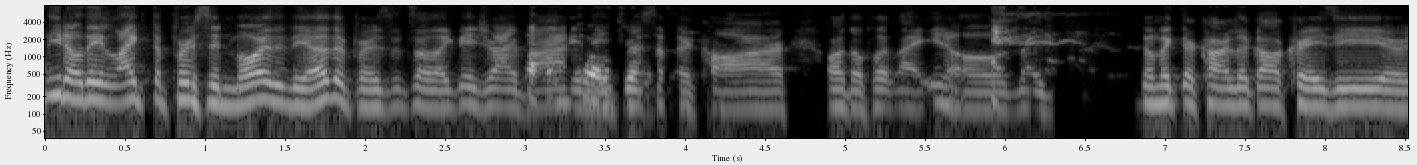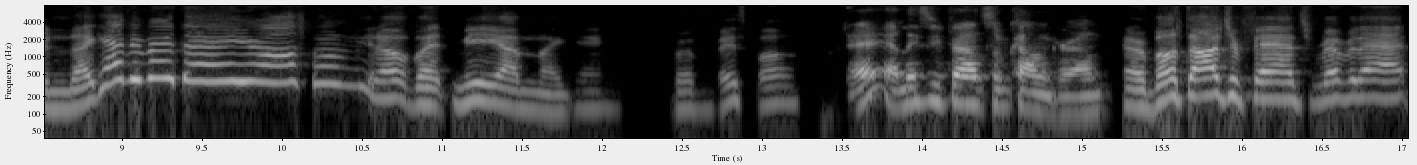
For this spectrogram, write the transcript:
you know they like the person more than the other person, so like they drive by and they dress up their car, or they'll put like you know like they'll make their car look all crazy or like happy birthday, you're awesome, you know. But me, I'm like hey, baseball. Hey, at least you found some common ground. We're both Dodger fans. Remember that?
